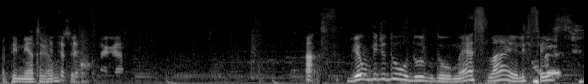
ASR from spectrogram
A pimenta já não sei. tá. Ah, vê o vídeo do, do, do Messi lá, ele fez.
